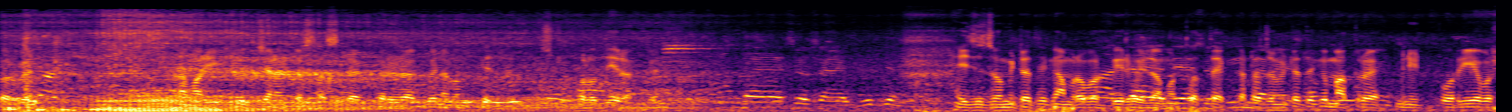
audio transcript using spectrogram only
করবেন। আমার ইউটিউব চ্যানেলটা সাবস্ক্রাইব করে রাখবেন এবং ফেসবুক পেজটা ফলো দিয়ে রাখবেন। এই যে জমিটা থেকে আমরা আবার বের হইলাম, অর্থাৎ এক কাঠা জমিটা থেকে মাত্র এক মিনিট পরেই আবার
